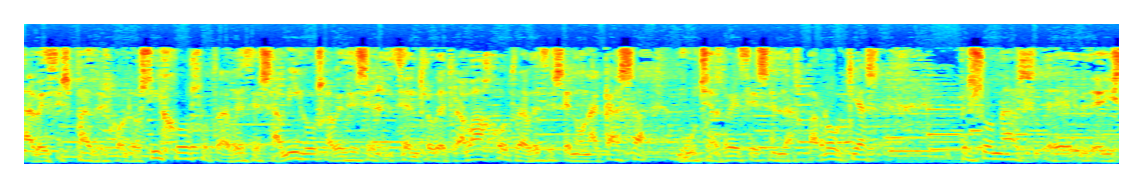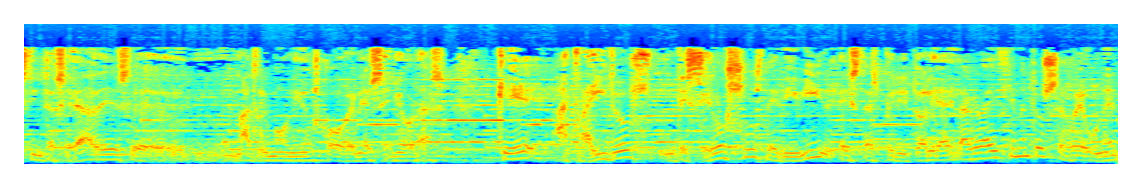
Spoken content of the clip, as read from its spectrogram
a veces padres con los hijos, otras veces amigos, a veces en el centro de trabajo, otras veces en una casa, muchas veces en las parroquias, personas eh, de distintas edades, eh, matrimonios, jóvenes, señoras, que atraídos, deseosos de vivir esta espiritualidad y el agradecimiento, se reúnen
